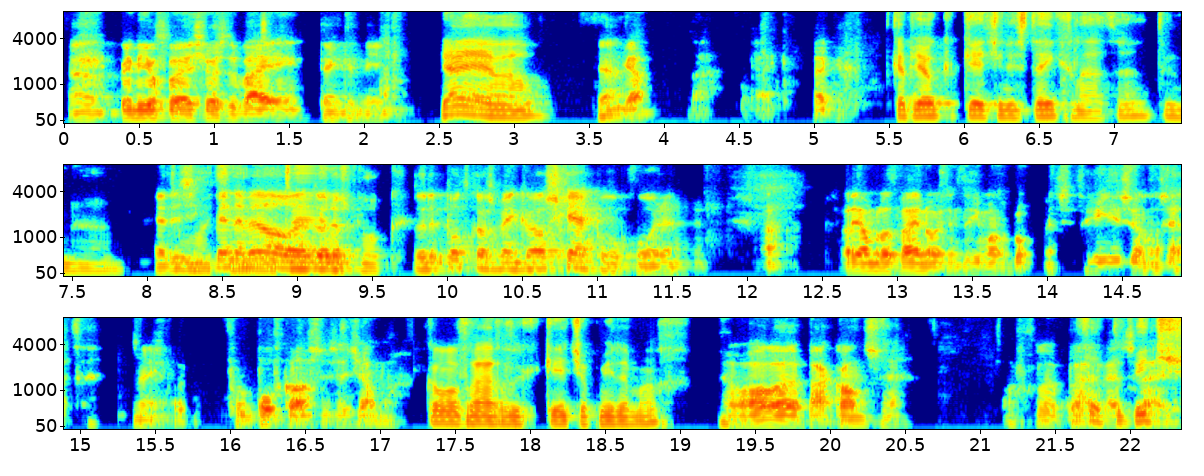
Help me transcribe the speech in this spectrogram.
Oh, Ik weet niet of George erbij hing. ik denk het niet. Ja, ja, jawel. Kijk, lekker. Ik heb je ook een keertje in de steek gelaten. Toen, eh, Ja, dus toen ik ben je er wel, eh, door de, door de podcast ben ik er wel scherper op geworden. Wel jammer dat wij nooit een driemansblok met z'n drieën zullen zetten. Nee. Voor een podcast is dat jammer. Ik kan wel vragen of ik een keertje op midden mag. Nou, we hadden een paar kansen. Afgelopen Of op de beach.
